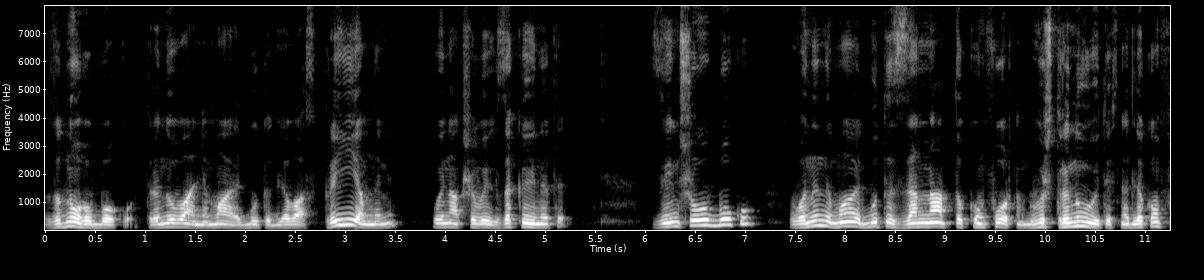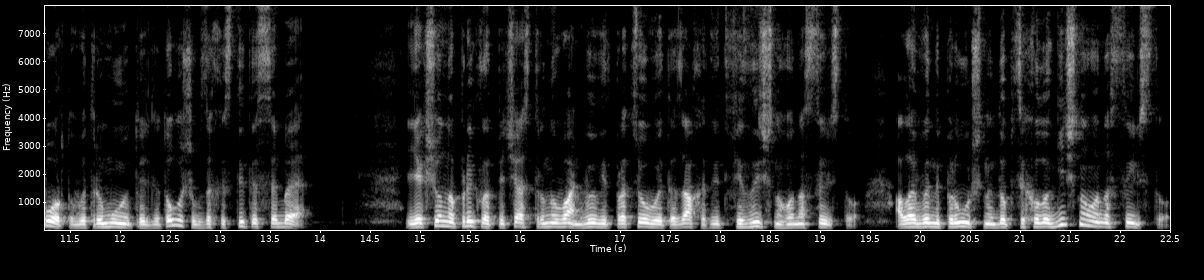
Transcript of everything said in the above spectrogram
з одного боку тренування мають бути для вас приємними, бо інакше ви їх закинете. З іншого боку, вони не мають бути занадто комфортними. Ви ж тренуєтесь не для комфорту, ви тренуєтесь для того, щоб захистити себе. І якщо, наприклад, під час тренувань ви відпрацьовуєте захист від фізичного насильства, але ви не приучені до психологічного насильства,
